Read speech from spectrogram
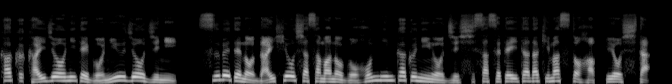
各会場にてご入場時に、すべての代表者様のご本人確認を実施させていただきますと発表した。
